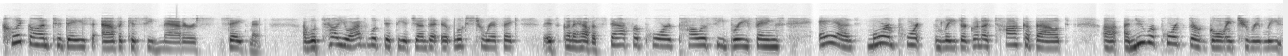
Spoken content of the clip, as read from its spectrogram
Click on today's Advocacy Matters segment. I will tell you, I've looked at the agenda. It looks terrific. It's going to have a staff report, policy briefings, and more importantly, they're going to talk about uh, a new report they're going to release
